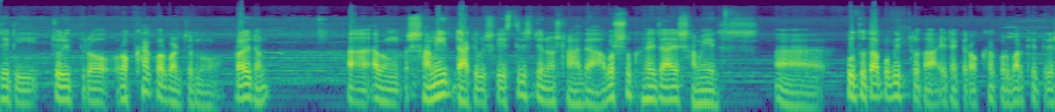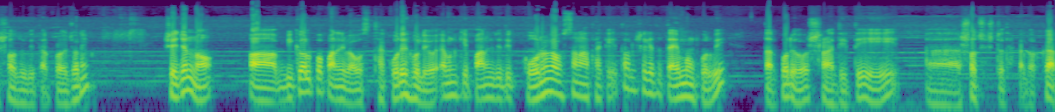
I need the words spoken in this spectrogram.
যেটি চরিত্র রক্ষা করবার জন্য প্রয়োজন এবং স্বামীর ডাকে বিষয়ে স্ত্রীর জন্য সাড়া দেওয়া আবশ্যক হয়ে যায়, স্বামীর পুততা পবিত্রতা এটাকে রক্ষা করবার ক্ষেত্রে সহযোগিতার প্রয়োজনে। সেই জন্য বিকল্প পানির ব্যবস্থা করে হলেও, এমনকি পানির যদি কোনো ব্যবস্থা না থাকে, তাহলে সেক্ষেত্রে তেমন করবে, তারপরেও সাড়া দিতে সচেষ্ট থাকা দরকার।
